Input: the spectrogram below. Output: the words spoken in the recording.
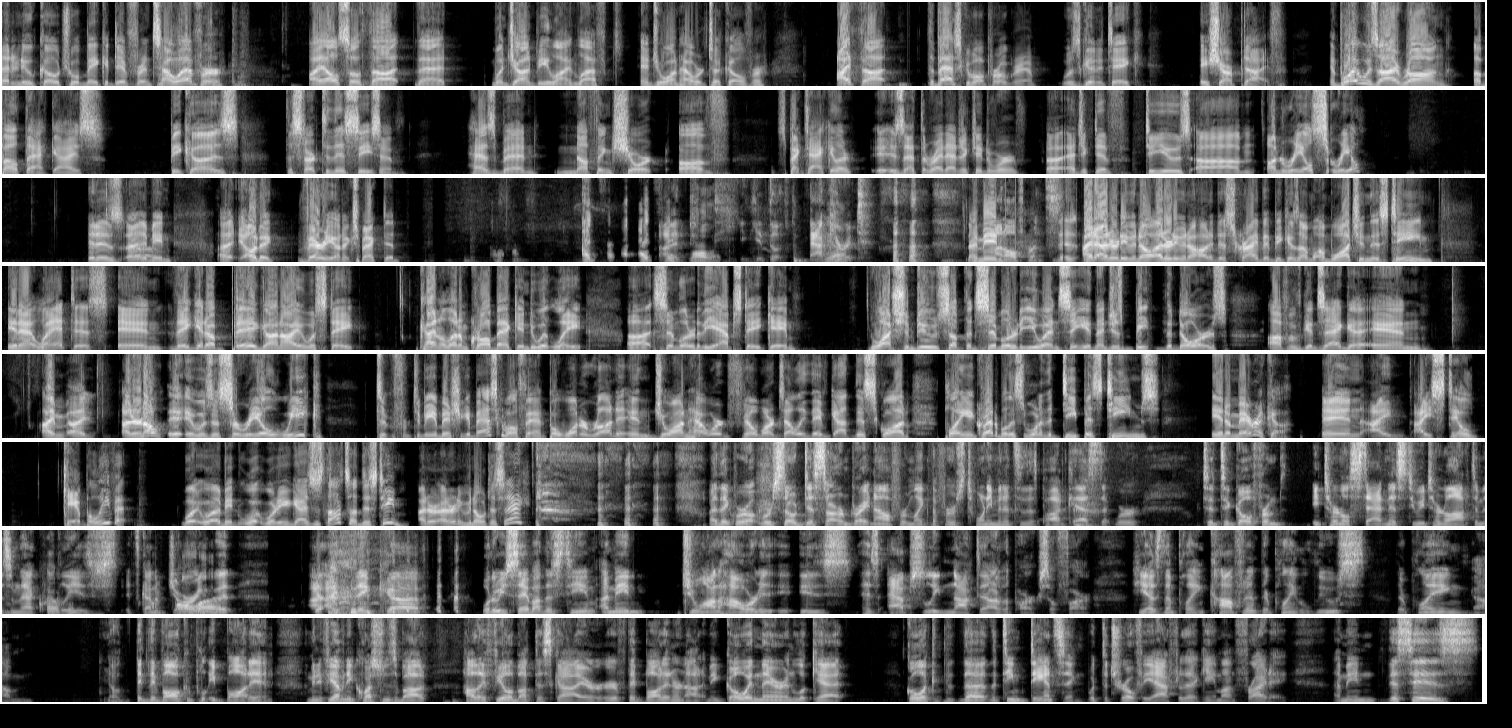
that a new coach will make a difference. However, I also thought that when John Beilein left and Juwan Howard took over, I thought the basketball program was going to take a sharp dive. And boy, was I wrong about that, guys, because the start to this season has been nothing short of spectacular. Is that the right adjective to word, uh, adjective to use? Um, unreal, surreal. It is. Uh, I mean, uh, un- very unexpected. I'd say, I'd say I'd- flawless. You get the accurate. I mean, on all fronts. I, I don't even know. I don't even know how to describe it because I'm I'm watching this team in Atlantis and they get up big on Iowa State. Kind of let them crawl back into it late, uh, similar to the App State game. Watched them do something similar to UNC and then just beat the doors off of Gonzaga. And I'm I I don't know. It, it was a surreal week to for, to be a Michigan basketball fan. But what a run! And Juwan Howard, Phil Martelli, they've got this squad playing incredible. This is one of the deepest teams in America, and I I still can't believe it. What I mean, what what are you guys' thoughts on this team? I don't I don't even know what to say. I think we're we're so disarmed right now from like the first 20 minutes of this podcast that we're to to go from eternal sadness to eternal optimism that quickly Okay. is just, it's kind of jarring. but I, I think uh, what do we say about this team? I mean, Juwan Howard is has absolutely knocked it out of the park so far. He has them playing confident. They're playing loose. They're playing. Um, you know, they, they've all completely bought in. I mean, if you have any questions about how they feel about this guy or, or if they bought in or not, I mean, go in there and look at go look at the the team dancing with the trophy after that game on Friday. I mean, this is.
